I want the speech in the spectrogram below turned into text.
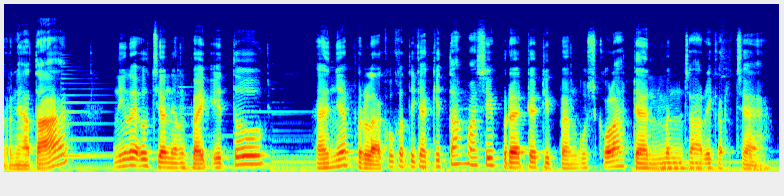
ternyata nilai ujian yang baik itu hanya berlaku ketika kita masih berada di bangku sekolah dan mencari kerja.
